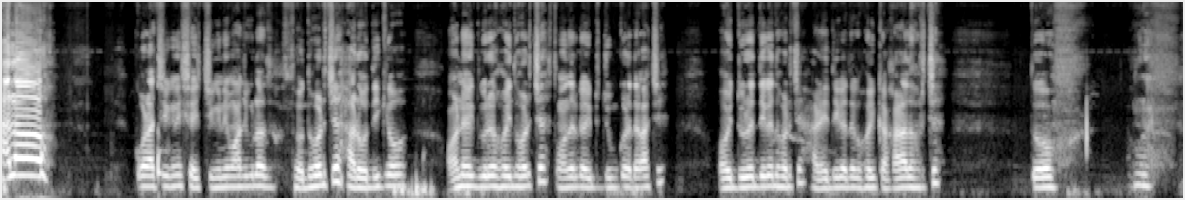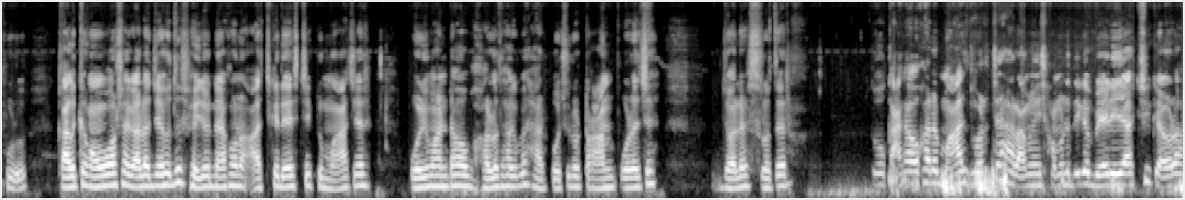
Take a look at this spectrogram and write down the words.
হ্যালো কোড়া চিংড়ি, সেই চিংড়ি মাছগুলো ধরছে, আর ওদিকেও অনেক দূরে হই ধরছে, তোমাদেরকে একটু জুম করে দেখাচ্ছি। ওই দূরের দিকে ধরছে, আর এইদিকে দেখো ওই কাকারা ধরছে। তো, পুরো, কালকে অমাবস্যা গেল যেহেতু, সেই জন্য এখন আজকে এসছে একটু মাছের পরিমাণটাও ভালো থাকবে, আর প্রচুর টান পড়েছে জলের স্রোতের। তো কাকা ওখানে মাছ ধরছে, আর আমি সামনের দিকে বেরিয়ে যাচ্ছি কেননা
